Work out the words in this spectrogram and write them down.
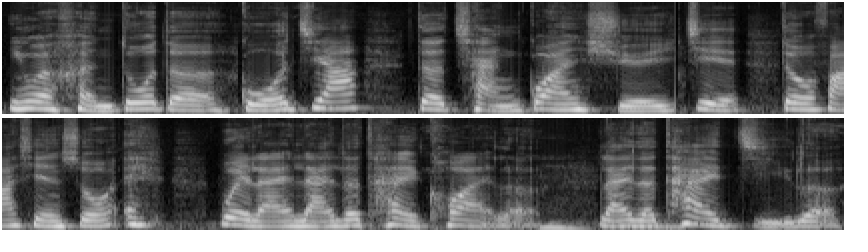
因为很多的国家的产官学界都发现说，哎，未来来得太快了，来得太急了，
